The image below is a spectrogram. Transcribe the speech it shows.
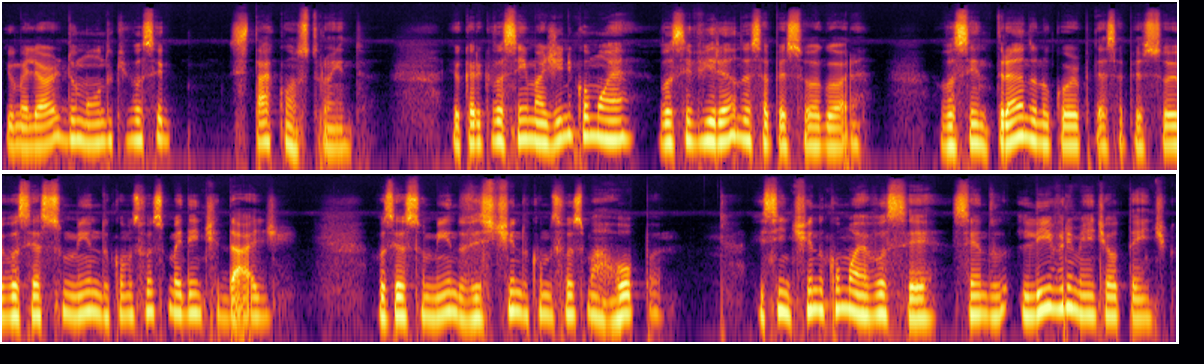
e o melhor do mundo que você está construindo. Eu quero que você imagine como é você virando essa pessoa agora. Você entrando no corpo dessa pessoa e você assumindo como se fosse uma identidade você assumindo, vestindo como se fosse uma roupa e sentindo como é você sendo livremente autêntico,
